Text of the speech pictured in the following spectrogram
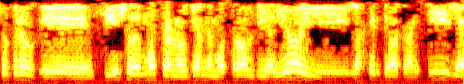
Yo creo que si ellos demuestran lo que han demostrado el día de hoy, la gente va tranquila,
